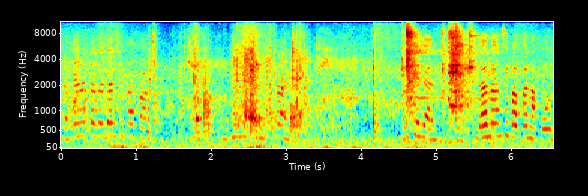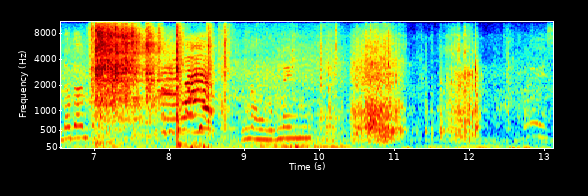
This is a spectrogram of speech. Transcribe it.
Nandiyan na tadadan si Papa. Nandiyan na si Stan. Nandiyan dyan. Dadaan si Papa na ko. Dadaan si Papa. Ay, nahulog na yung... Guys.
